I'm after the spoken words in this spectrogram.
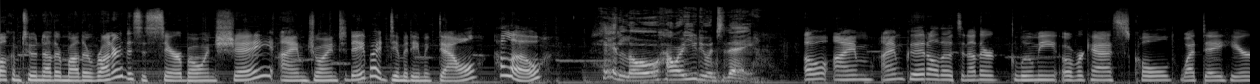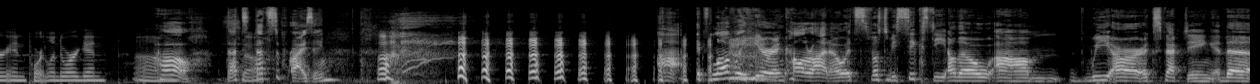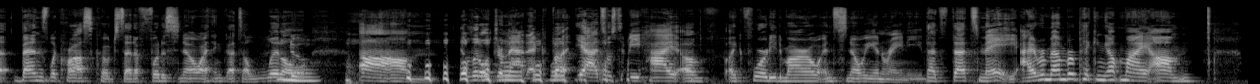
Welcome to another Mother Runner. This is Sarah Bowen Shea. I am joined today by Dimity McDowell. Hello. Hello, how are you doing today? Oh, I'm I'm good. Although it's another gloomy, overcast, cold, wet day here in Portland, Oregon. Um, oh, that's so. that's surprising. uh, it's lovely here in Colorado. It's supposed to be 60, although um, we are expecting the Ben's lacrosse coach said a foot of snow. I think that's a little, no. um, a little dramatic, but yeah, it's supposed to be high of like 40 tomorrow and snowy and rainy. That's that's May. I remember picking up my um,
